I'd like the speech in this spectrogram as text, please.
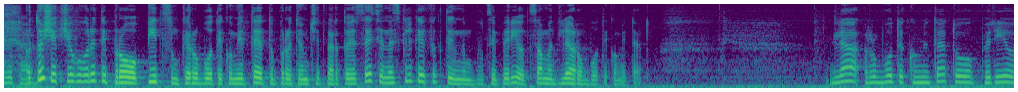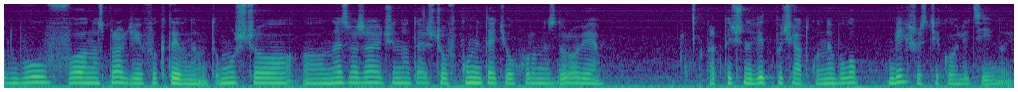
Вітаю. Отож, якщо говорити про підсумки роботи комітету протягом четвертої сесії, наскільки ефективним був цей період саме для роботи комітету? Для роботи комітету період був е, насправді ефективним, тому що, е, незважаючи на те, що в комітеті охорони здоров'я практично від початку не було більшості коаліційної.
